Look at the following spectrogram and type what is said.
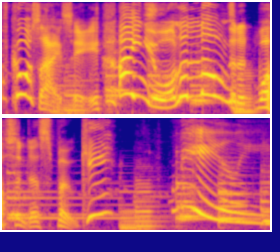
of course I see. I knew all along that it wasn't a spooky. Really?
